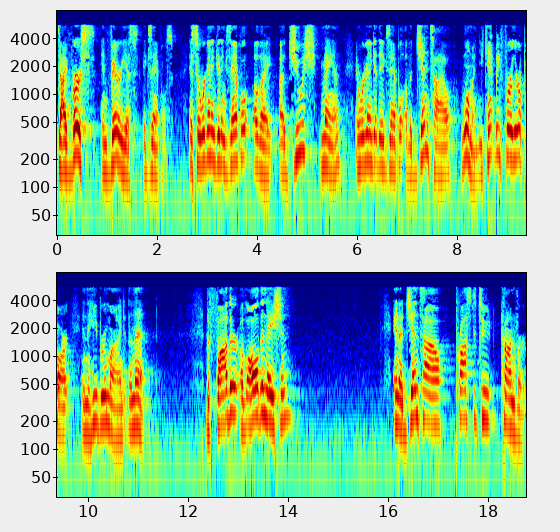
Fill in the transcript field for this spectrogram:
diverse and various examples. And so we're going to get an example of a, a Jewish man and we're going to get the example of a Gentile woman. You can't be further apart in the Hebrew mind than that. The father of all the nation and a Gentile prostitute convert.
